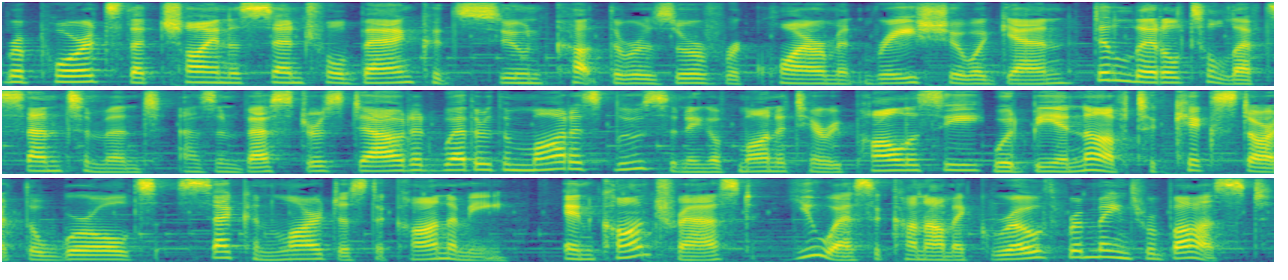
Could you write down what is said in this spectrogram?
Reports that China's central bank could soon cut the reserve requirement ratio again did little to lift sentiment, as investors doubted whether the modest loosening of monetary policy would be enough to kickstart the world's second largest economy. In contrast, U.S. economic growth remains robust.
